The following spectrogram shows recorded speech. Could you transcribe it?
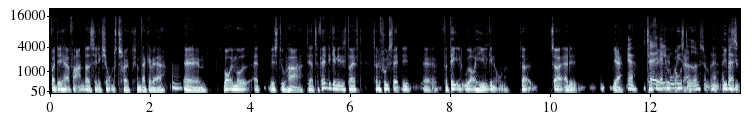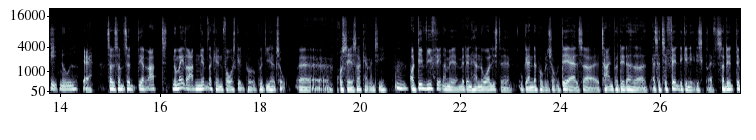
for det her forandrede selektionstryk, som der kan være. Mm. Øh, hvorimod, at hvis du har det her tilfældig genetisk drift, så er det fuldstændig øh, fordelt ud over hele genomet. Så, så er det, ja, Ja, er alle mulige er. steder simpelthen, at Lige der er præcis. sket noget. ja. Så, så, så det er ret, normalt ret nemt at kende forskel på, på de her to øh, processer, kan man sige. Mm. Og det vi finder med, med den her nordligste Uganda-population, det er altså tegn på det, der hedder altså tilfældig genetisk drift. Så det, det,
